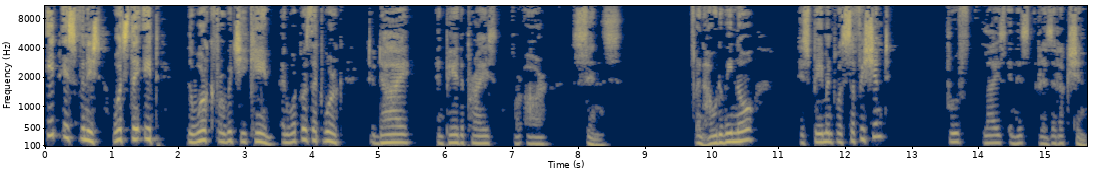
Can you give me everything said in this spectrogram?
It is finished. What's the it? The work for which he came. And what was that work? To die and pay the price for our sins. And how do we know his payment was sufficient? Proof lies in his resurrection.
